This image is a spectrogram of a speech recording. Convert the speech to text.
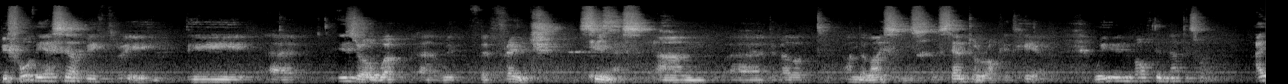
Before the SLV3, the uh, ISRO worked uh, with the French CNES and uh, developed under license the Centaure rocket here. Were you involved in that as well? I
